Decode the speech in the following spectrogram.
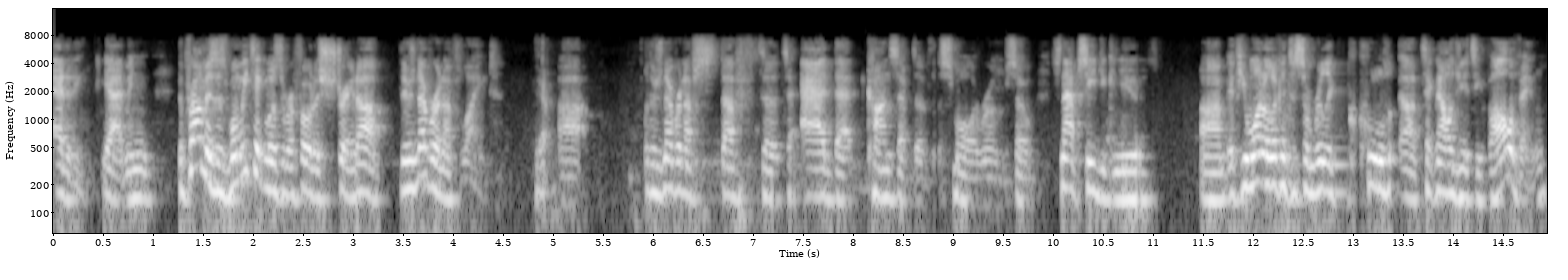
editing. Yeah, I mean the problem is is when we take most of our photos straight up, there's never enough light. Yeah. Uh, there's never enough stuff to, to add that concept of the smaller room. So Snapseed you can use. Um, if you want to look into some really cool uh, technology that's evolving,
